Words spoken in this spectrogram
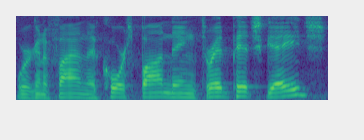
we're going to find the corresponding thread pitch gauge.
